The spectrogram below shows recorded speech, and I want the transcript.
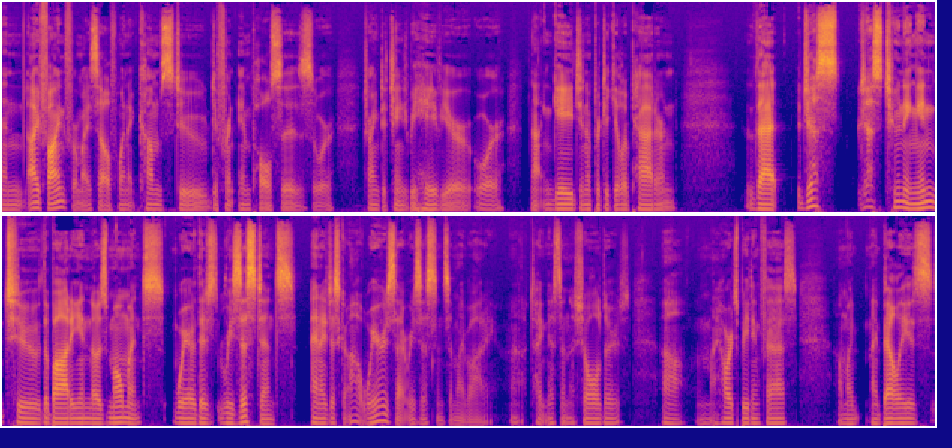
And i find for myself when it comes to different impulses or trying to change behavior or not engage in a particular pattern that just just tuning into the body in those moments where there's resistance and I just go, oh, where is that resistance in my body? Oh, tightness in the shoulders. Oh, my heart's beating fast. Oh, my my belly is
